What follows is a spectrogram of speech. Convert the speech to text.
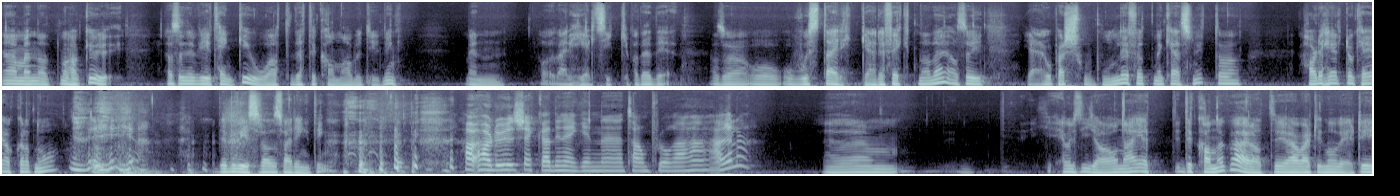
ja, men at man kan ikke altså Vi tenker jo at dette kan ha betydning, men å være helt sikker på det, det altså, og, og hvor sterke er effekten av det? Altså, jeg er jo personlig født med keisersnitt og har det helt ok akkurat nå. Det beviser da dessverre ingenting. Har, har du sjekka din egen eh, tarmflora her, eller? Um, jeg vil si ja og nei. Det kan nok være at jeg har vært involvert i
